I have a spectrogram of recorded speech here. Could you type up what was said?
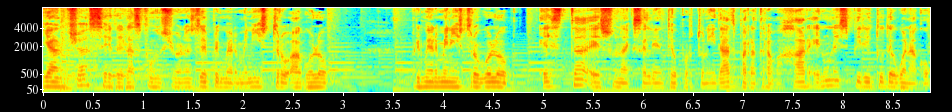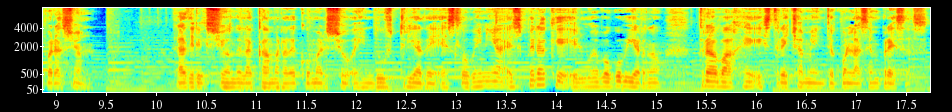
Yancha cede las funciones de primer ministro a Golob. Primer ministro Golob, esta es una excelente oportunidad para trabajar en un espíritu de buena cooperación. La dirección de la Cámara de Comercio e Industria de Eslovenia espera que el nuevo gobierno trabaje estrechamente con las empresas.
